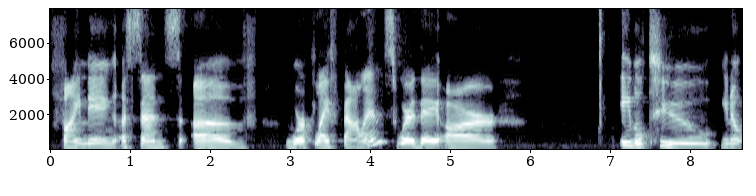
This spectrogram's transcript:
finding a sense of work life balance where they are able to you know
